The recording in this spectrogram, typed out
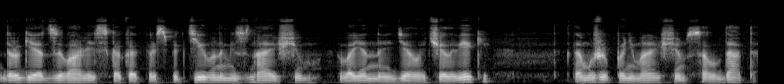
Другие отзывались как о перспективном и знающем военное дело человеке, к тому же понимающем солдата.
